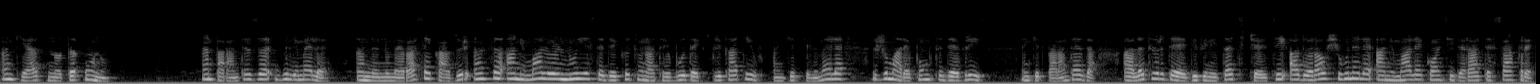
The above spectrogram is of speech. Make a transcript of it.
încheiat notă 1 în paranteză ghilimele. În numeroase cazuri, însă, animalul nu este decât un atribut explicativ, închid ghilimele, jumare punct de vriz, închid paranteza. Alături de divinități celții adorau și unele animale considerate sacre.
